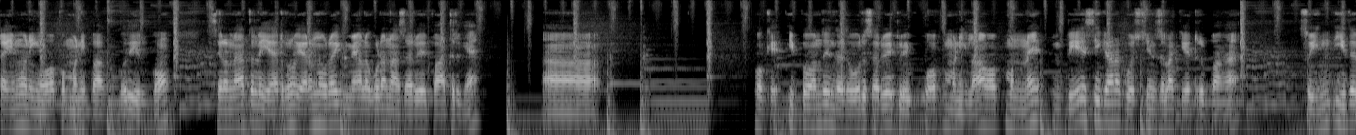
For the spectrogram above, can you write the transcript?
டைமும் நீங்கள் ஓப்பன் பண்ணி பார்க்கும்போது இருக்கும். சில நேரத்தில் இரநூ இரநூறுவாய்க்கு மேலே கூட நான் சர்வே பார்த்துருக்கேன். ஓகே இப்போ வந்து இந்த ஒரு சர்வே கிளிக் ஓப்பன் பண்ணிக்கலாம். ஓப்பன் பண்ணே பேசிக்கான கொஸ்டின்ஸ் எல்லாம் கேட்டிருப்பாங்க. ஸோ இந் இதை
